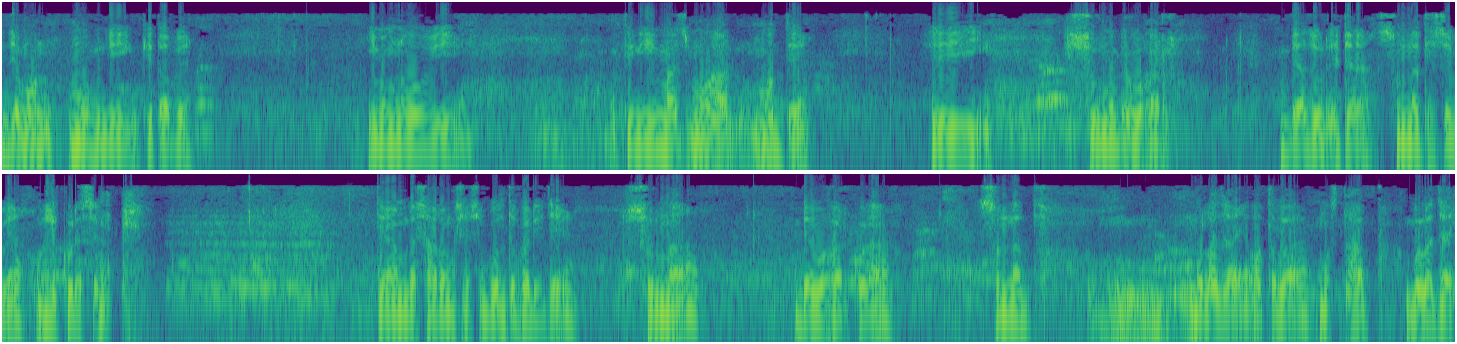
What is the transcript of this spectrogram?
যেমন মুগনি কিতাবে, ইমাম নবী তিনি মাজমুয়ার মধ্যে এই সুরমা ব্যবহার ব্যাজুর এটা সুন্নাত হিসেবে উল্লেখ করেছেন। তে আমরা সারাংশ বলতে পারি যে সুরমা ব্যবহার করা সুন্নাত বলা যায় অথবা মুস্তাহাব বলা যায়।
